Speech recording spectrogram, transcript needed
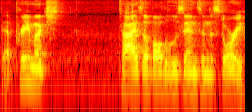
that pretty much ties up all the loose ends in the story.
